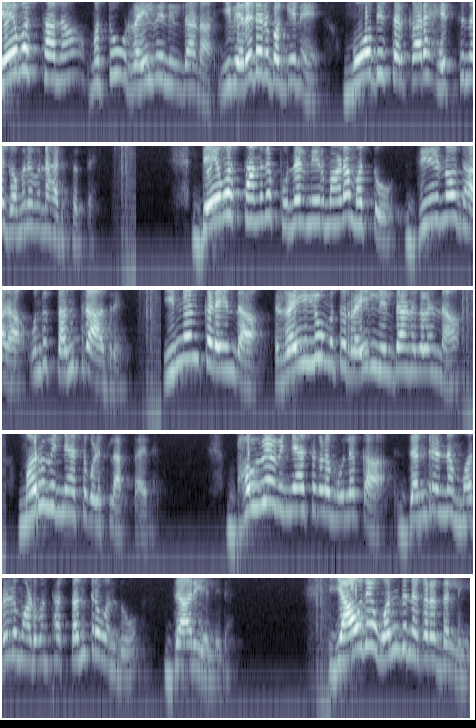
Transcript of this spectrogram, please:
ದೇವಸ್ಥಾನ ಮತ್ತು ರೈಲ್ವೆ ನಿಲ್ದಾಣ ಇವೆರಡರ ಬಗ್ಗೆನೇ ಮೋದಿ ಸರ್ಕಾರ ಹೆಚ್ಚಿನ ಗಮನವನ್ನು ಹರಿಸುತ್ತೆ. ದೇವಸ್ಥಾನದ ಪುನರ್ನಿರ್ಮಾಣ ಮತ್ತು ಜೀರ್ಣೋದ್ಧಾರ ಒಂದು ತಂತ್ರ ಆದರೆ ಇನ್ನೊಂದು ಕಡೆಯಿಂದ ರೈಲು ಮತ್ತು ರೈಲ್ ನಿಲ್ದಾಣಗಳನ್ನ ಮರುವಿನ್ಯಾಸಗೊಳಿಸಲಾಗ್ತಾ ಇದೆ. ಭವ್ಯ ವಿನ್ಯಾಸಗಳ ಮೂಲಕ ಜನರನ್ನ ಮರಳು ಮಾಡುವಂತಹ ತಂತ್ರವೊಂದು ಜಾರಿಯಲ್ಲಿದೆ. ಯಾವುದೇ ಒಂದು ನಗರದಲ್ಲಿ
